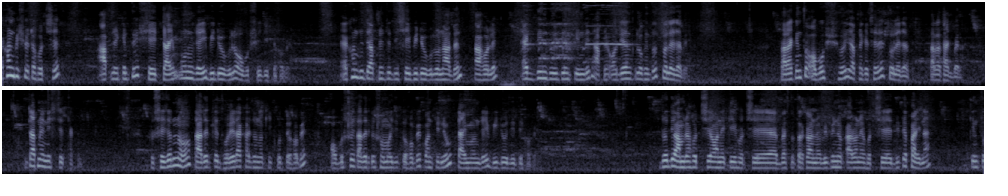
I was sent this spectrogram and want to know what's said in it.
এখন বিষয়টা হচ্ছে, আপনি কিন্তু সেই টাইম অনুযায়ী ভিডিওগুলো অবশ্যই দিতে হবে। এখন যদি আপনি যদি সেই ভিডিওগুলো না দেন, তাহলে একদিন, দুই দিন, তিন দিন আপনার অডিয়েন্সগুলো কিন্তু চলে যাবে। তারা কিন্তু অবশ্যই আপনাকে ছেড়ে চলে যাবে, তারা থাকবে না। এটা আপনি নিশ্চিত থাকুন। তো সেই জন্য তাদেরকে ধরে রাখার জন্য কি করতে হবে? অবশ্যই তাদেরকে সময় দিতে হবে কন্টিনিউ টাইম অনুযায়ী ভিডিও দিতে হবে। যদি আমরা হচ্ছে অনেকেই হচ্ছে ব্যস্ততার কারণে বিভিন্ন কারণে হচ্ছে দিতে পারি না কিন্তু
